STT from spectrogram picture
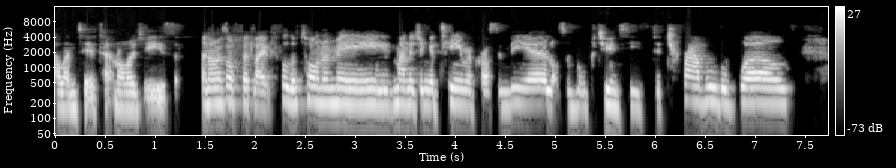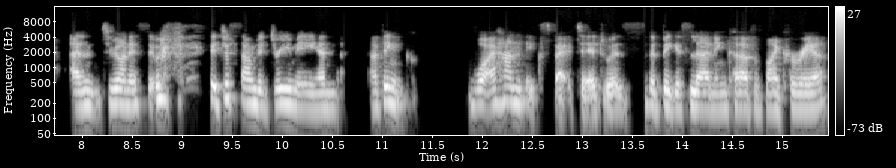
Palantir Technologies. And I was offered like full autonomy, managing a team across EMEA, lots of opportunities to travel the world. And to be honest, it was, it just sounded dreamy. And I think what I hadn't expected was the biggest learning curve of my career.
